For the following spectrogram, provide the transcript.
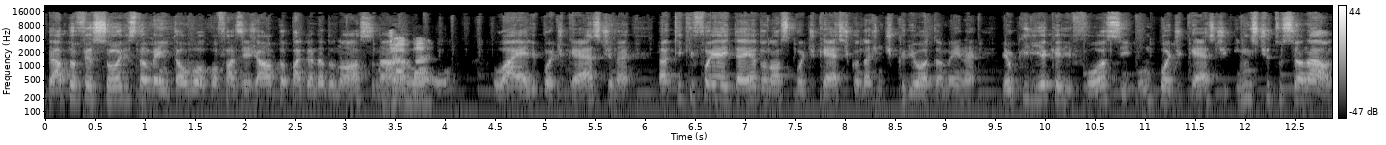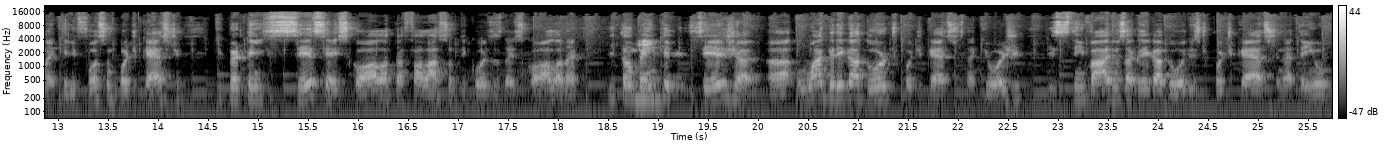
Para professores também, então vou, vou, fazer já uma propaganda do nosso, né? O, o AL Podcast, né? Aqui que foi a ideia do nosso podcast quando a gente criou também, né? Eu queria que ele fosse um podcast institucional, né? Que ele fosse um podcast que pertencesse à escola para falar sobre coisas da escola, né? E também que ele seja uh, um agregador de podcasts, né? Que hoje existem vários agregadores de podcast, né? Tem o,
